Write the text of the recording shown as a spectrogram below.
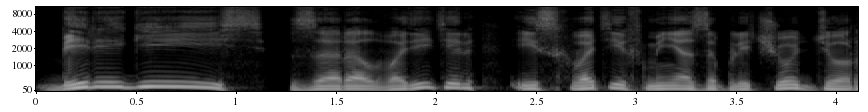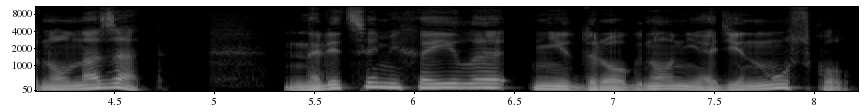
«Берегись!» — заорал водитель и, схватив меня за плечо, дернул назад. На лице Михаила не дрогнул ни один мускул.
